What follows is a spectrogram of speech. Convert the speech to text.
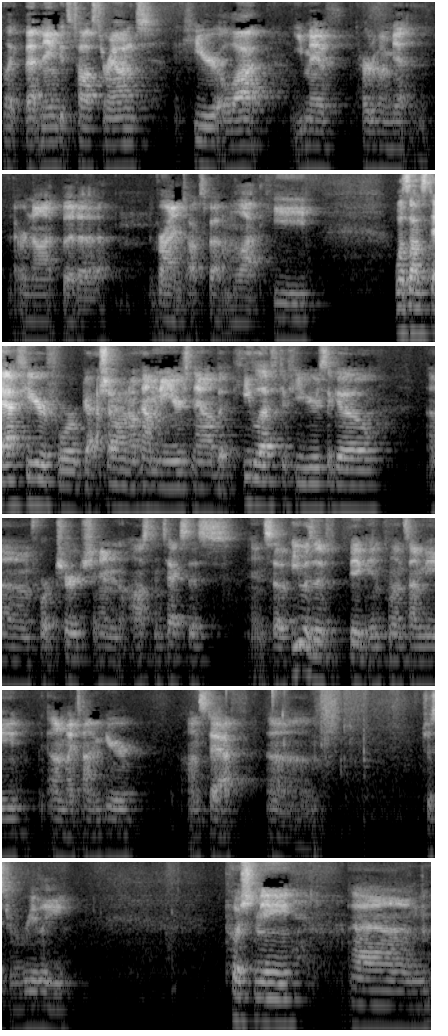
like that name gets tossed around here a lot. You may have heard of him yet or not, but uh, Brian talks about him a lot. He was on staff here for gosh, I don't know how many years now, but he left a few years ago um, for a church in Austin, Texas, and so he was a big influence on me on my time here on staff. Um, just really pushed me, um,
